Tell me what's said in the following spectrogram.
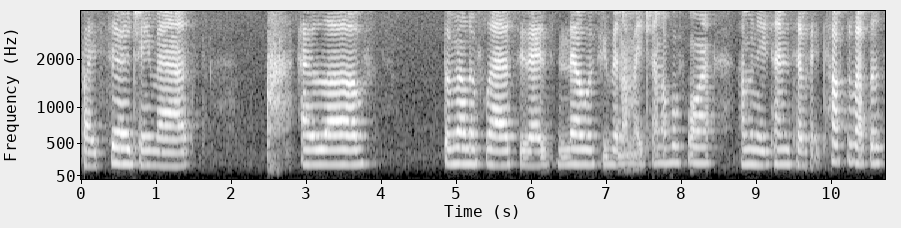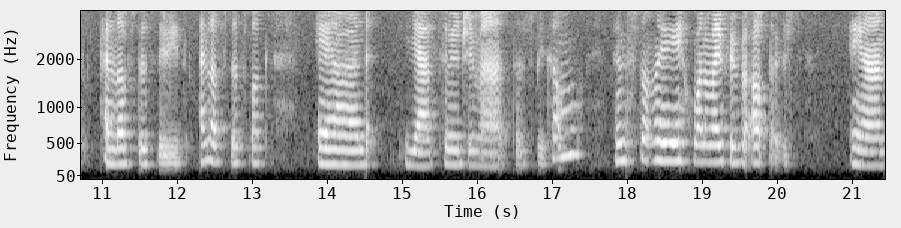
by Sarah J. Maas. I love The Throne of Glass. You guys know if you've been on my channel before how many times have I talked about this. I love this series. I love this book. And yeah, J. Maas has become instantly one of my favorite authors. And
